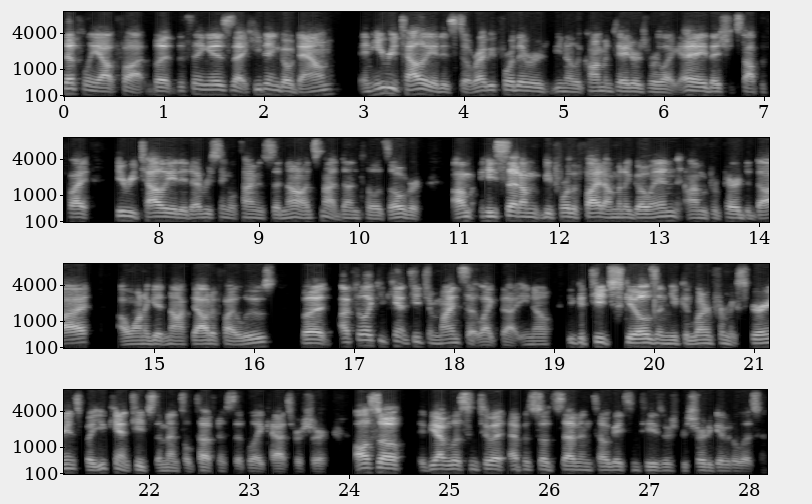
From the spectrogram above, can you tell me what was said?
definitely out fought. But the thing is that he didn't go down and he retaliated still right before they were you know the commentators were like hey they should stop the fight he retaliated every single time and said no it's not done till it's over um, he said i'm before the fight i'm going to go in i'm prepared to die i want to get knocked out if i lose But I feel like you can't teach a mindset like that. You know, you could teach skills and you could learn from experience, but you can't teach the mental toughness that Blake has for sure. Also, if you haven't listened to it, episode seven, tailgates and teasers, be sure to give it a listen.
